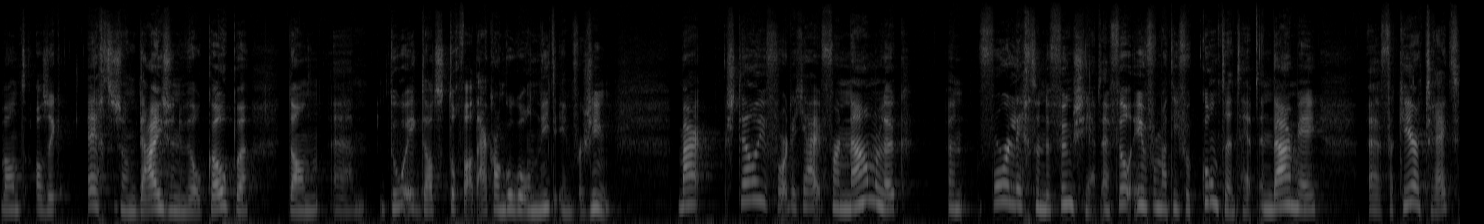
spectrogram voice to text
Want als ik echt zo'n Dyson wil kopen, dan um, doe ik dat toch wel. Daar kan Google niet in voorzien. Maar stel je voor dat jij voornamelijk een voorlichtende functie hebt en veel informatieve content hebt en daarmee uh, verkeer trekt,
